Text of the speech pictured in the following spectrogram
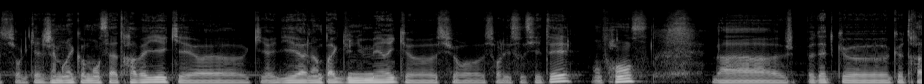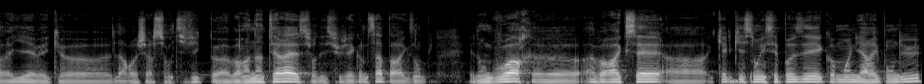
sur lequel j'aimerais commencer à travailler, qui est, qui est lié à l'impact du numérique sur, sur les sociétés en France. Bah, peut-être que, travailler avec euh, de la recherche scientifique peut avoir un intérêt sur des sujets comme ça, par exemple. Et donc voir, euh, avoir accès à quelles questions il s'est posé, comment il y a répondu,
